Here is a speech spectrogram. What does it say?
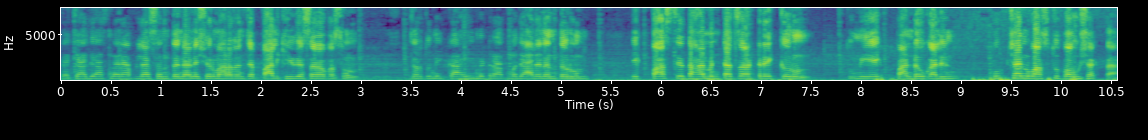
त्याच्या आधी असणाऱ्या आपल्या संत ज्ञानेश्वर महाराजांच्या पालखी व्यवसायापासून जर तुम्ही काही मीटर आतमध्ये आल्यानंतरून एक पाच ते दहा मिनिटाचा ट्रेक करून तुम्ही एक पांडवकालीन खूप छान वास्तू पाहू शकता.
